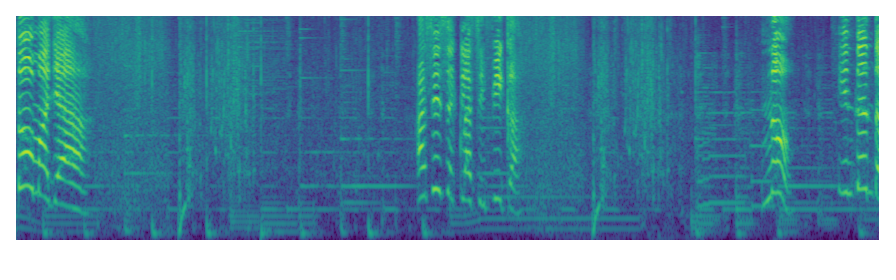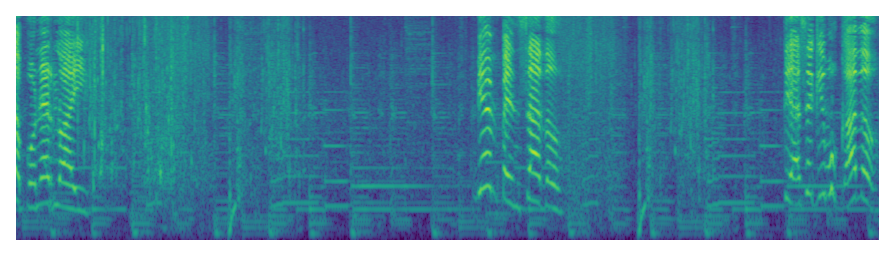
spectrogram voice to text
¡Toma ya! Así se clasifica. Intenta ponerlo ahí. Bien pensado. Te has equivocado.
